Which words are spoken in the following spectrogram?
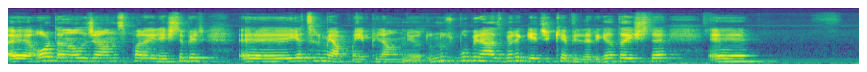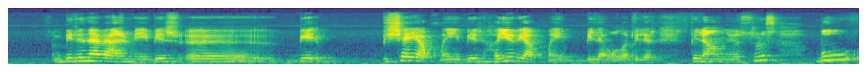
Ee, oradan alacağınız parayla işte bir e, yatırım yapmayı planlıyordunuz. Bu biraz böyle gecikebilir ya da işte e, birine vermeyi, bir e, bir bir şey yapmayı, bir hayır yapmayı bile olabilir planlıyorsunuz. Bu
